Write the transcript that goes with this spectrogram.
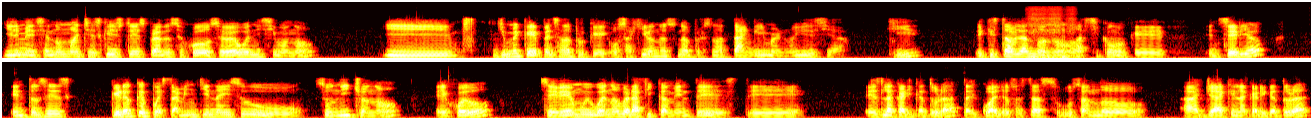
y él me decía, no manches, es que yo estoy esperando ese juego, se ve buenísimo, ¿no? Y yo me quedé pensando porque, o sea, Hiro no es una persona tan gamer, ¿no? Y yo decía, ¿qué? ¿De qué está hablando, no? Así como que, ¿en serio? Entonces, creo que pues también tiene ahí su, su nicho, ¿no? El juego se ve muy bueno gráficamente, este, es la caricatura, tal cual, o sea, estás usando a Jack en la caricatura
